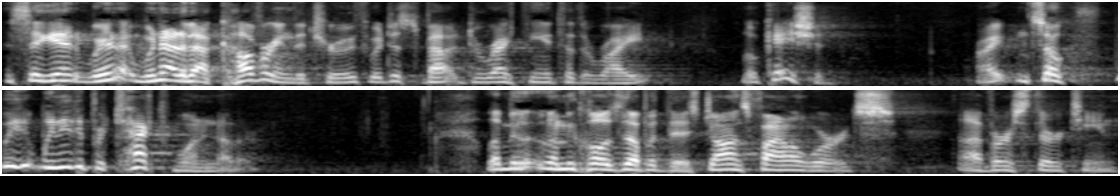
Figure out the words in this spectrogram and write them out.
And so, again, we're not, we're not about covering the truth, we're just about directing it to the right location, right? And so, we, we need to protect one another. Let me, let me close up with this John's final words uh, verse 13.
